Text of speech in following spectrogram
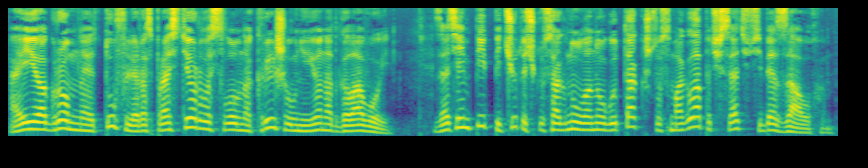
а ее огромная туфля распростерлась, словно крыша у нее над головой. Затем Пиппи чуточку согнула ногу так, что смогла почесать у себя за ухом.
